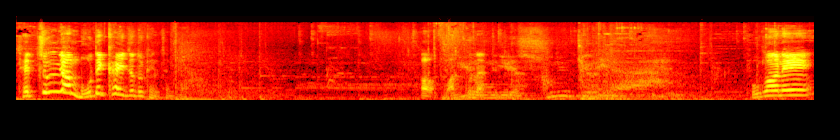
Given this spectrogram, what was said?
대충 간 모데카이저도 괜찮다. 어 왔구나. 보관에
